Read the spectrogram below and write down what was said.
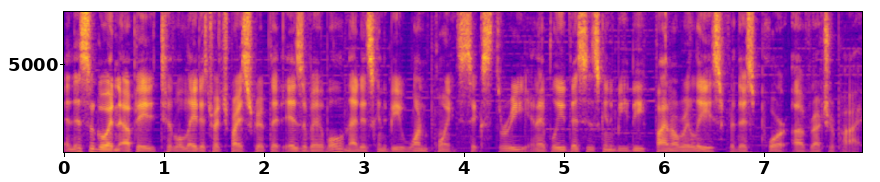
And this will go ahead and update it to the latest RetroPie script that is available, and that is going to be 1.63, and I believe this is going to be the final release for this port of RetroPie.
